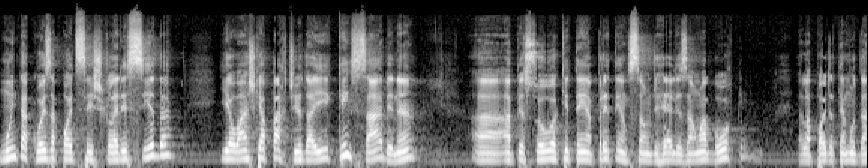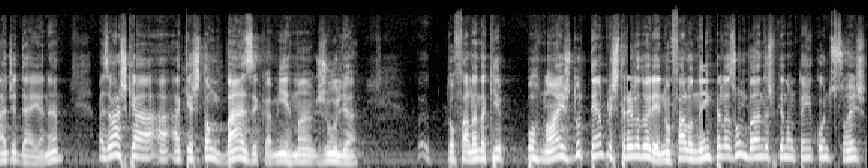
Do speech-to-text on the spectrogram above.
muita coisa pode ser esclarecida e eu acho que a partir daí, quem sabe, né, a, a pessoa que tem a pretensão de realizar um aborto, ela pode até mudar de ideia, né? Mas eu acho que a, a, a questão básica, minha irmã Júlia, estou falando aqui por nós do Templo Estrela do Oriente, não falo nem pelas umbandas, porque não tenho condições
